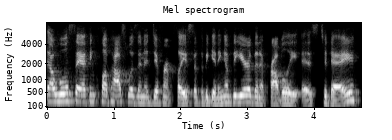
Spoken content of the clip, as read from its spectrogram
I will say I think Clubhouse was in a different place at the beginning of the year than it probably is today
